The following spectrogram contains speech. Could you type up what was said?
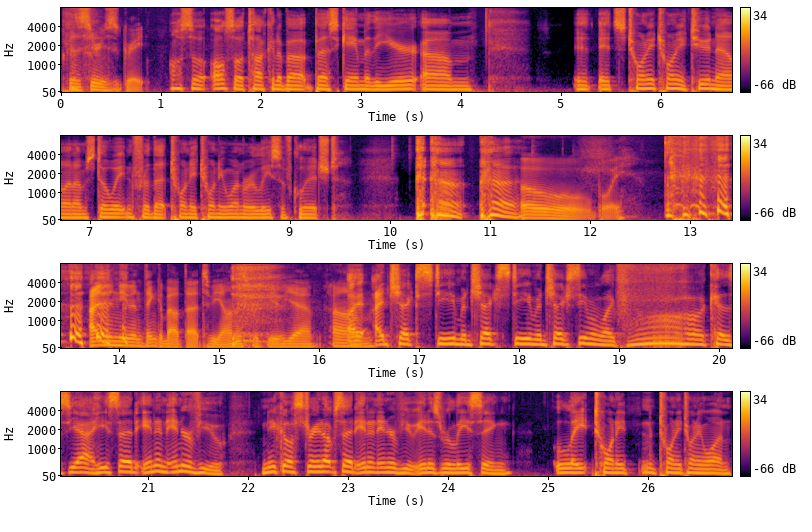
because the series is great. Also, also talking about best game of the year. Um, it, it's 2022 now, and I'm still waiting for that 2021 release of Glitched. Oh boy. I didn't even think about that to be honest with you. Yeah. Um, I, I checked Steam and checked Steam and checked Steam. I'm like, because yeah, he said in an interview, Nico straight up said in an interview, it is releasing late 20, 2021.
